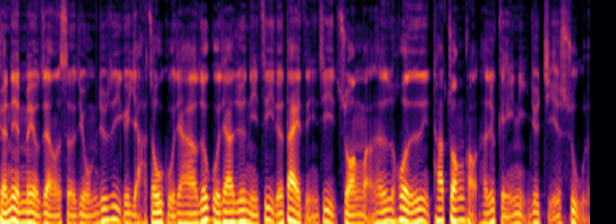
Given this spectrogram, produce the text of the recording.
全年没有这样的设计，我们就是一个亚洲国家，亚洲国家就是你自己的袋子你自己装嘛，他是或者是他装好他就给你就结束了，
